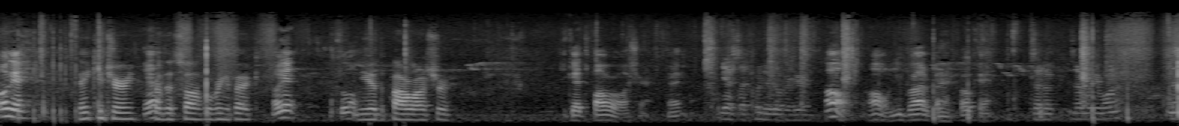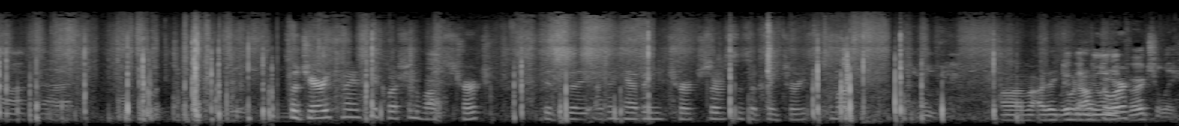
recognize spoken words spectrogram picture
don't know. Okay. Thank you, Jerry, Yeah. for the saw. We'll bring it back. Okay. Cool. You have the power washer. You got the power washer, right? Yes, I put it over here. Oh, oh, you brought it back. Okay. Is that, a, is that where you want it? No, uh, So, Jerry, can I ask you a question about the church? Is the are they having church services at St. Teresa tomorrow? Um, are they We've doing been doing it virtually.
